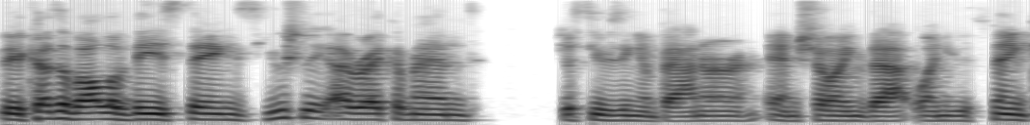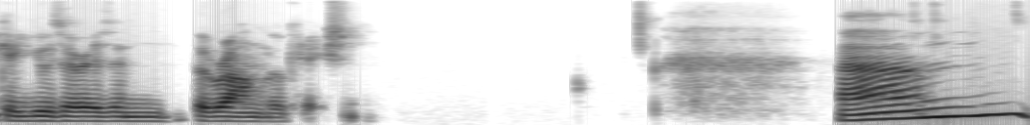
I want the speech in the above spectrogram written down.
because of all of these things, usually I recommend just using a banner and showing that when you think a user is in the wrong location. Um,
